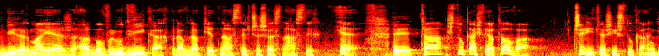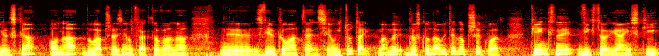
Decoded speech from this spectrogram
w Biedermajerze albo w Ludwikach, prawda, XV czy XVI. Nie. Y, Ta sztuka światowa, czyli też i sztuka angielska, ona była przez nią traktowana y, z wielką atencją. I tutaj mamy doskonały tego przykład. Piękny wiktoriański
